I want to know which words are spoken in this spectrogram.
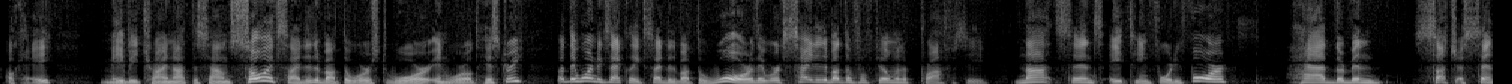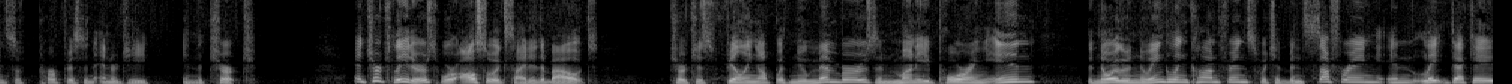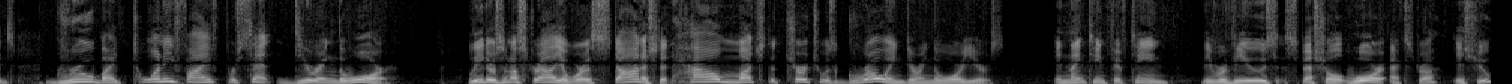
Okay, maybe try not to sound so excited about the worst war in world history, but they weren't exactly excited about the war, they were excited about the fulfillment of prophecy. Not since 1844 had there been such a sense of purpose and energy in the church. And church leaders were also excited about churches filling up with new members and money pouring in. The Northern New England Conference, which had been suffering in late decades, grew by 25% during the war. Leaders in Australia were astonished at how much the church was growing during the war years. In 1915, the Review's special War Extra issue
